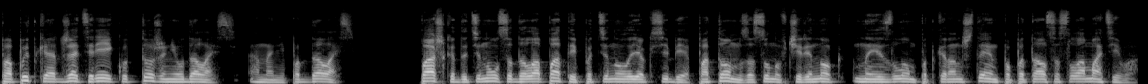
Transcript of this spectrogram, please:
Попытка отжать рейку тоже не удалась, она не поддалась. Пашка дотянулся до лопаты и подтянул ее к себе, потом, засунув черенок на излом под кронштейн, попытался сломать его.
